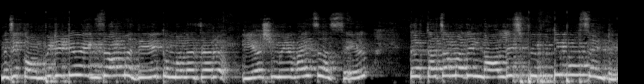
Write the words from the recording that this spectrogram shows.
म्हणजे कॉम्पिटेटिव्ह एक्झाममध्ये तुम्हाला जर यश मिळवायचं असेल तर त्याच्यामध्ये नॉलेज फिफ्टी पर्सेंट आहे.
